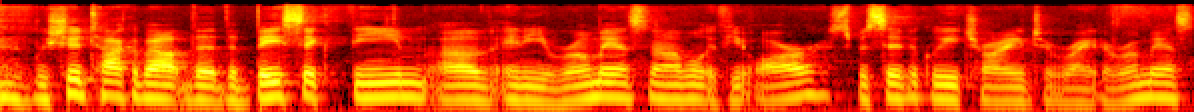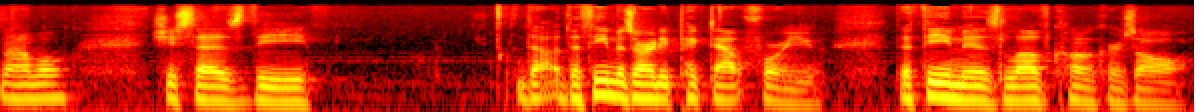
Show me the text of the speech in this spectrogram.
we should talk about the, the basic theme of any romance novel if you are specifically trying to write a romance novel. She says the the, the theme is already picked out for you. The theme is love conquers all.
